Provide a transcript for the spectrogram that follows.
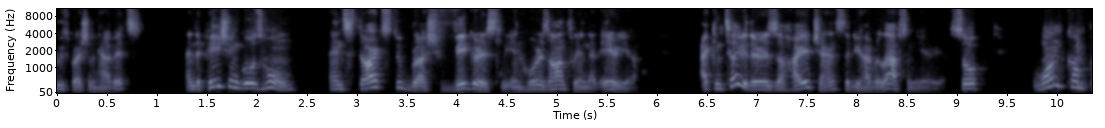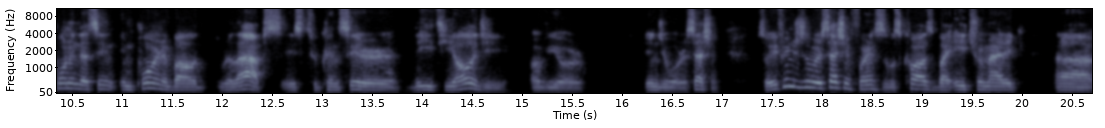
toothbrushing habits, and the patient goes home and starts to brush vigorously and horizontally in that area, I can tell you there is a higher chance that you have relapse in the area. So one component that's important about relapse is to consider the etiology of your gingival recession. So if your gingival recession, for instance, was caused by atraumatic uh,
